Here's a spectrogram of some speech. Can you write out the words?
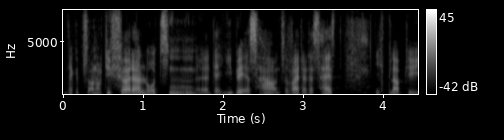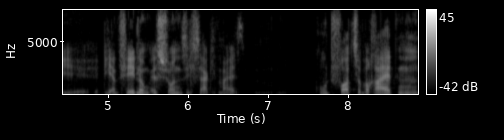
Da gibt es auch noch die Förderlotsen äh, der IBSH und so weiter. Das heißt, ich glaube, die, die Empfehlung ist schon, sich, sage ich mal, gut vorzubereiten,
